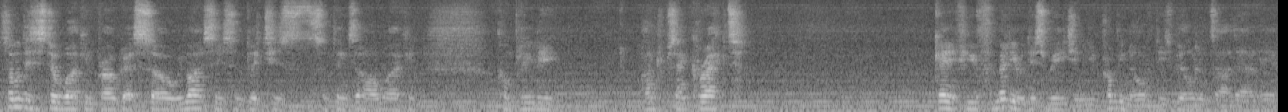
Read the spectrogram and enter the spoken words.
Some of this is still work in progress, so we might see some glitches, some things that aren't working completely 100% correct. Again, if you're familiar with this region, you probably know what these buildings are down here.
